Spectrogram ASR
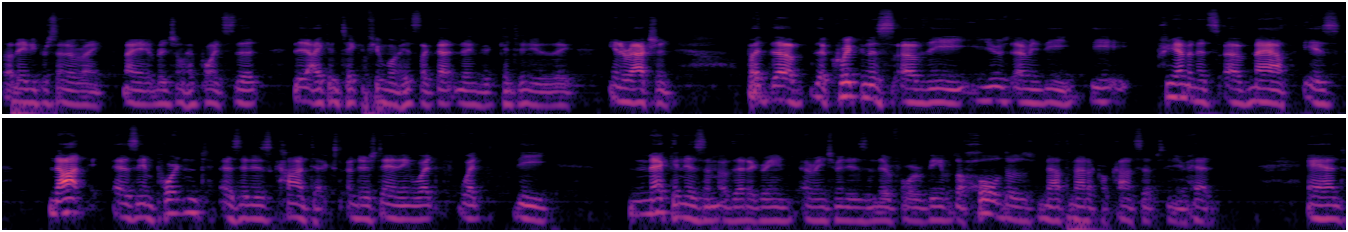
about 80% of my my original hit points. That, that I can take a few more hits like that, and then continue the interaction. But the the quickness of the use i mean the the preeminence of math is not as important as it is context. Understanding what what the mechanism of that arrangement is and therefore being able to hold those mathematical concepts in your head. And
